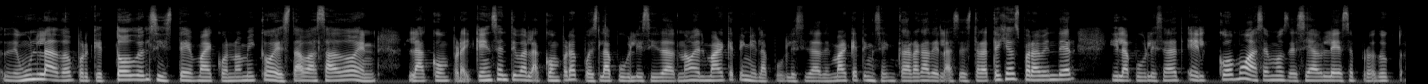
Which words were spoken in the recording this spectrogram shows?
de, un lado porque todo el sistema económico está basado en la compra. ¿Y qué incentiva la compra? Pues la publicidad, ¿no? El marketing y la publicidad. El marketing se encarga de las estrategias para vender y la publicidad, el cómo hacemos deseable ese producto,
